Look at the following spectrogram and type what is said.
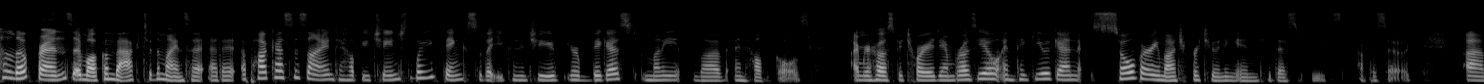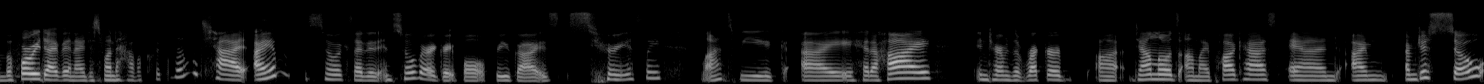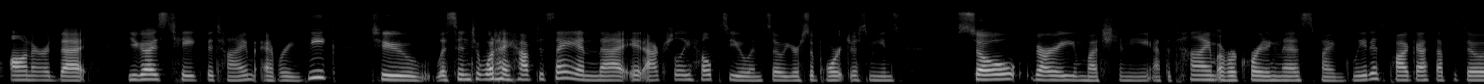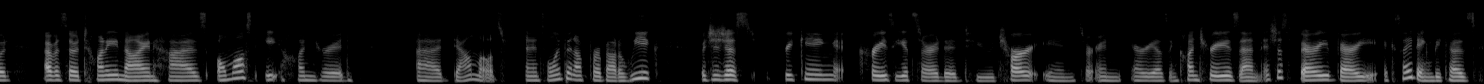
Hello, friends, and welcome back to the Mindset Edit, a podcast designed to help you change the way you think so that you can achieve your biggest money, love, and health goals. I'm your host, Victoria D'Ambrozio, and thank you again so very much for tuning in to this week's episode. Um, before we dive in, I just want to have a quick little chat. I am so excited and so very grateful for you guys. Seriously, last week I hit a high in terms of record uh, downloads on my podcast, and I'm I'm just so honored that you guys take the time every week to listen to what I have to say and that it actually helps you. And so your support just means so very much to me at the time of recording this. My latest podcast episode, episode 29, has almost 800 uh, downloads, and it's only been up for about a week, which is just freaking crazy. It started to chart in certain areas and countries, and it's just very, very exciting because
